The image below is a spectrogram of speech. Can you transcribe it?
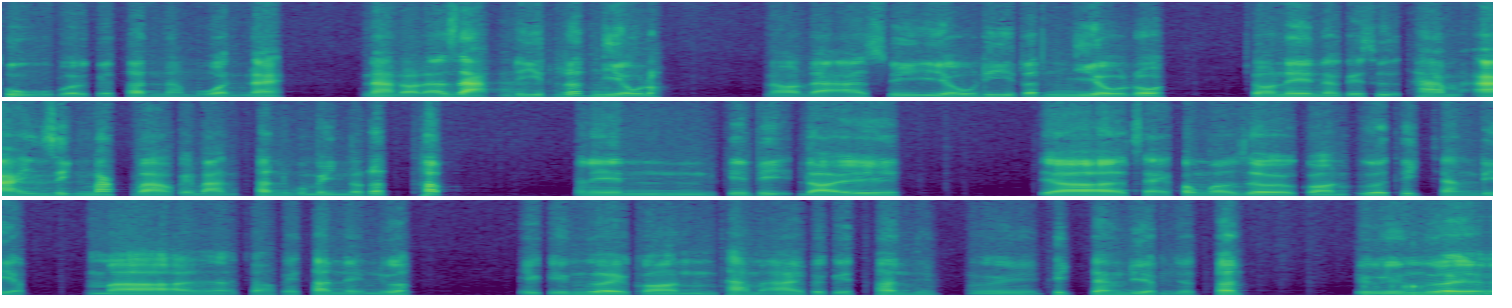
thủ với cái thân năm uẩn này là nó đã giảm đi rất nhiều rồi, nó đã suy yếu đi rất nhiều rồi cho nên là cái sự tham ái dính mắc vào cái bản thân của mình nó rất thấp. Cho nên cái vị đấy uh, sẽ không bao giờ còn ưa thích trang điểm mà cho cái thân này nữa. Thì cái người còn tham ái với cái thân mới thích trang điểm cho thân. Thì cái người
